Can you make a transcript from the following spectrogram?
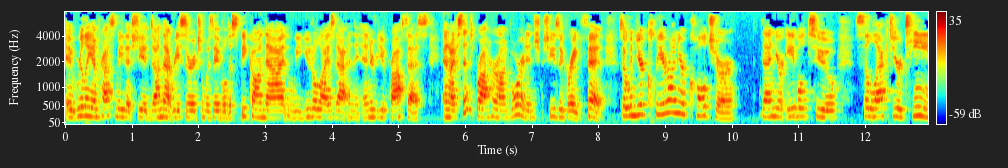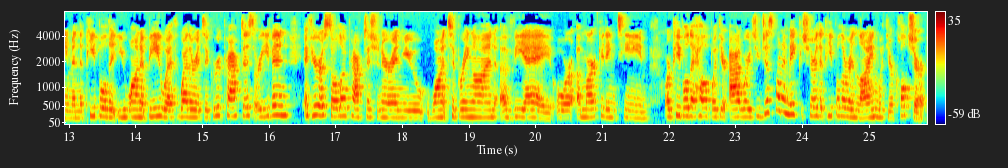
it really impressed me that she had done that research and was able to speak on that. And we utilized that in the interview process. And I've since brought her on board, and she's a great fit. So when you're clear on your culture, then you're able to select your team and the people that you want to be with, whether it's a group practice or even if you're a solo practitioner and you want to bring on a VA or a marketing team or people to help with your AdWords. You just want to make sure that people are in line with your culture.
